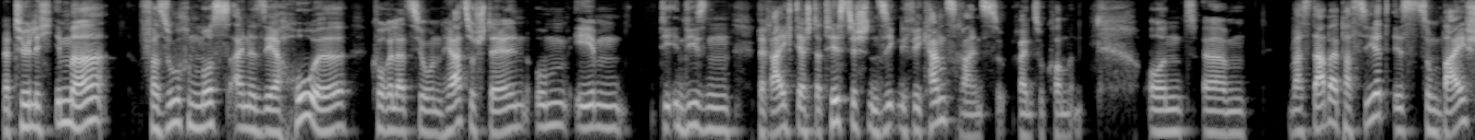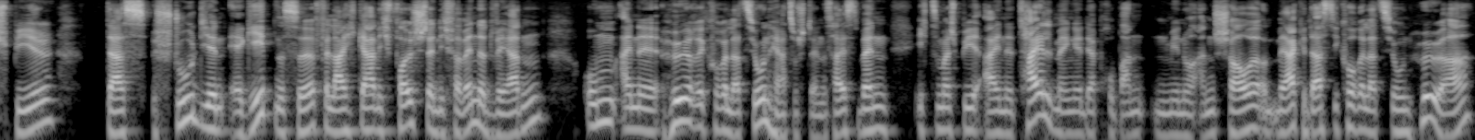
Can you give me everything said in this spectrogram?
natürlich immer versuchen muss, eine sehr hohe Korrelation herzustellen, um eben die, in diesen Bereich der statistischen Signifikanz reinzu, reinzukommen. Und ähm, was dabei passiert, ist zum Beispiel, dass Studienergebnisse vielleicht gar nicht vollständig verwendet werden um eine höhere Korrelation herzustellen. Das heißt, wenn ich zum Beispiel eine Teilmenge der Probanden mir nur anschaue und merke, dass die Korrelation höher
